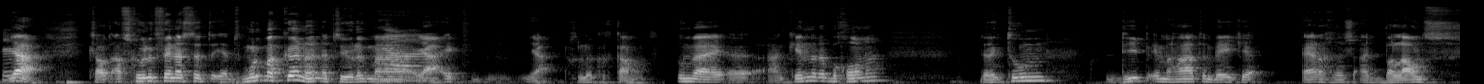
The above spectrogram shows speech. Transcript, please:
Ja. Ja, ik zou het afschuwelijk vinden als het... Ja, het moet maar kunnen natuurlijk, maar Ja. ja, ik, ja gelukkig kan het. Toen wij eh, aan kinderen begonnen, dat ik toen diep in mijn hart een beetje ergens uit balans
